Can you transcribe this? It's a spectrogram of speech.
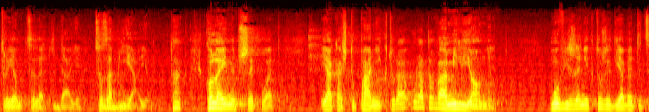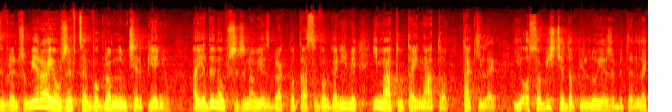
trujące leki daje, co zabijają. Tak? Kolejny przykład, jakaś tu pani, która uratowała miliony. Mówi, że niektórzy diabetycy wręcz umierają żywcem w ogromnym cierpieniu, a jedyną przyczyną jest brak potasu w organizmie i ma tutaj na to taki lek i osobiście dopilnuje, żeby ten lek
